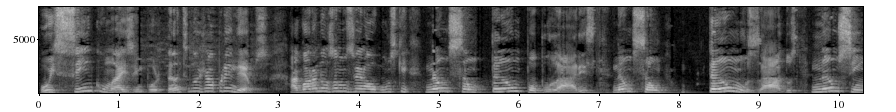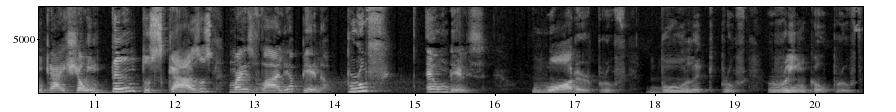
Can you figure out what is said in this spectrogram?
Os cinco mais importantes nós já aprendemos. Agora nós vamos ver alguns que não são tão populares, não são tão usados, não se encaixam em tantos casos, mas vale a pena. Proof é um deles. Waterproof, bulletproof, wrinkleproof,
